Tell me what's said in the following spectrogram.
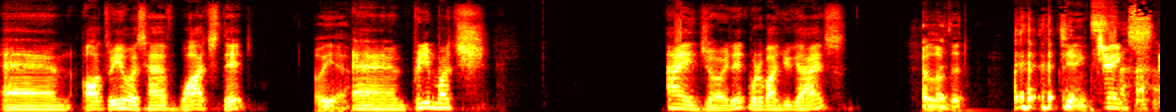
and all three of us have watched it. Oh yeah, and pretty much, I enjoyed it. What about you guys? I loved it. Jinx, Jinx.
